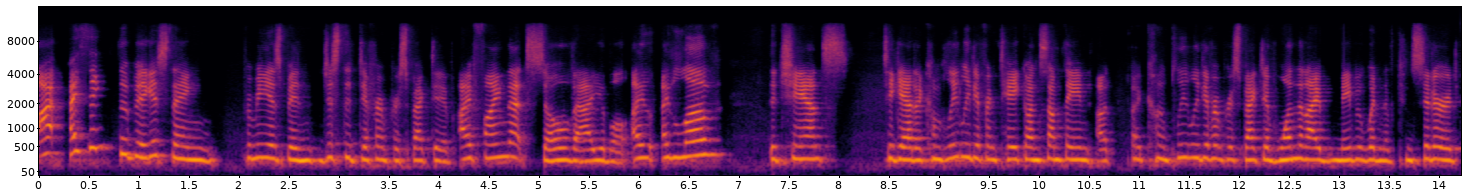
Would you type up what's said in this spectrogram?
I, I think the biggest thing for me has been just the different perspective. I find that so valuable. I, I love the chance to get a completely different take on something, a, a completely different perspective, one that I maybe wouldn't have considered.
